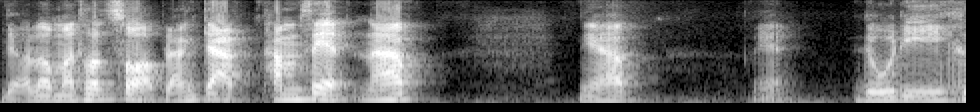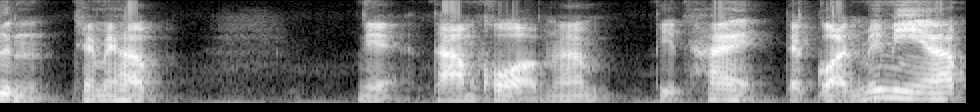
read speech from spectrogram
เดี๋ยวเรามาทดสอบหลังจากทำเสร็จนะครับเนี่ยครับเนี่ยดูดีขึ้นใช่ไหมครับ เนี่ยตามขอบนะครับ ติดให้แต่ก่อนไม่มีนะครับ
